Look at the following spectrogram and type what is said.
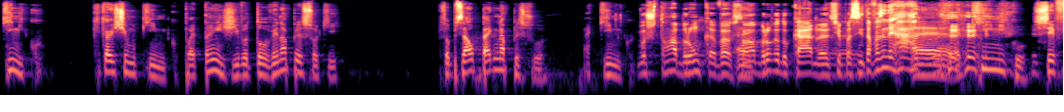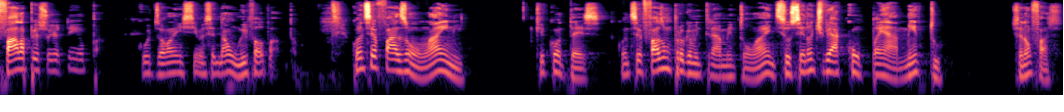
químico. O que é o estímulo químico? Pô, é tangível, eu tô vendo a pessoa aqui. Se eu precisar, eu pego na pessoa. É químico. Vou chutar uma bronca, vou chutar É. uma bronca do cara, né? tipo assim, tá fazendo errado. É, é químico. Você fala, a pessoa já tem, opa, cortisol lá em cima, você dá um grito e fala, opa, tá bom. Quando você faz online, o que acontece? Quando você faz um programa de treinamento online, se você não tiver acompanhamento, você não faz.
